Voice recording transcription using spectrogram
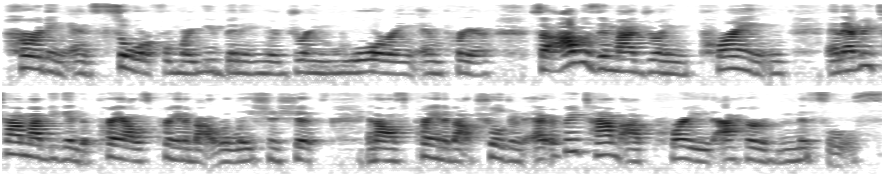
hurting and sore from where you've been in your dream warring in prayer? So I was in my dream praying. And every time I began to pray, I was praying about relationships and I was praying about children. Every time I prayed, I heard missiles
